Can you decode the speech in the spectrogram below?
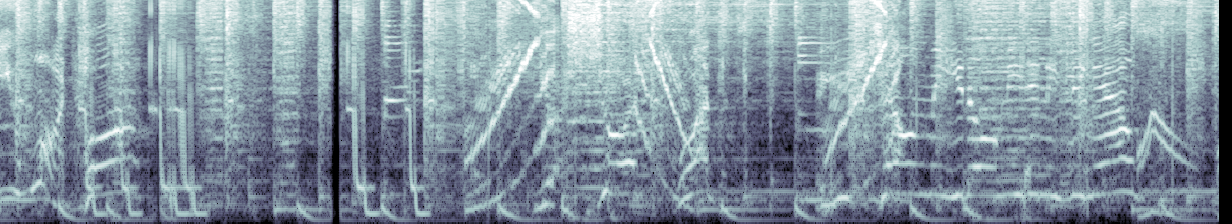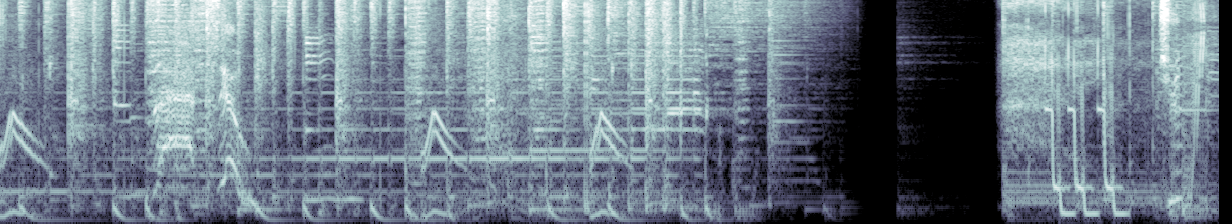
do you want, huh? You sure? What? Are you telling me you don't need anything else? That's you! Chip.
